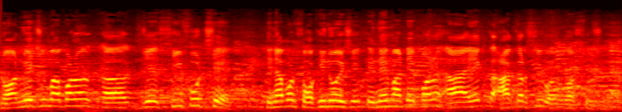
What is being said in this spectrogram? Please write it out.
નોનવેજમાં પણ જે સી ફૂડ છે, તેના પણ શોખીન હોય છે, તેને માટે પણ આ એક આકર્ષી વસ્તુ છે.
